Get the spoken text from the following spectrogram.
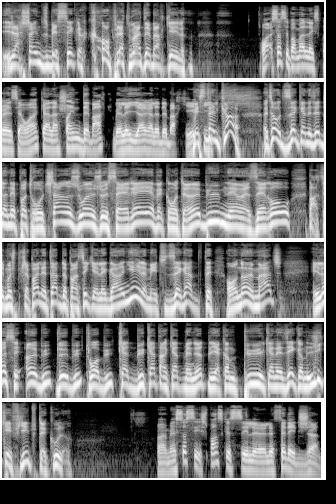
La chaîne du Bessic a complètement débarqué. Là. Ouais, ça c'est pas mal l'expression, hein. Quand la chaîne débarque, ben là hier elle a débarqué. Mais c'était le cas. sais, on disait que le Canadien donnait pas trop de chance, jouait un jeu serré, avait compté un but, menait un zéro. Bon, moi je suis pas à l'étape de penser qu'il allait gagner, là, mais tu disais, regarde, on a un match. Et là, c'est un but, deux buts, trois buts, quatre buts, quatre en quatre minutes. Puis il y a comme pu, le Canadien est comme liquéfié tout à coup, là. Ouais, mais ça, c'est, je pense que c'est le, fait d'être jeune.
